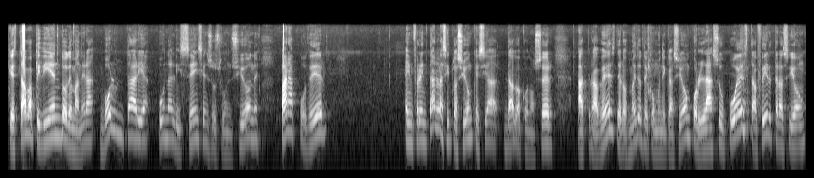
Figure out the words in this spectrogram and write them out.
que estaba pidiendo de manera voluntaria una licencia en sus funciones para poder enfrentar la situación que se ha dado a conocer a través de los medios de comunicación por la supuesta filtración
